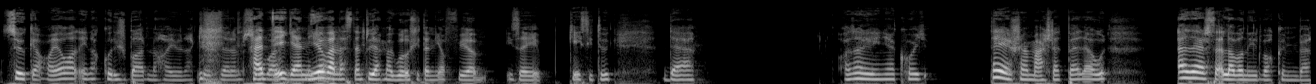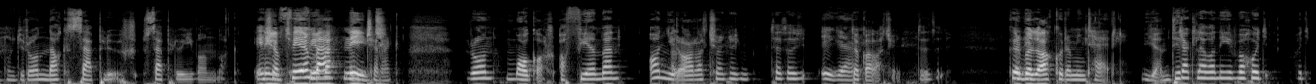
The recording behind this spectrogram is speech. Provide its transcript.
szőke haja van, én akkor is barna hajónak képzelem. Szóval Hát igen, Nyilván igen. ezt nem tudják megvalósítani a film izé, készítők, de az a lényeg, hogy teljesen más lett például. Ezerszer le van írva a könyvben, hogy Ronnak szeplős, szeplői vannak. És a filmben nincs. nincsenek. Ron magas. A filmben annyira alacsony, hogy, tehát, hogy Igen. tök alacsony. Tehát, Körülbelül akkora, mint Harry. igen, direkt le van írva, hogy, hogy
